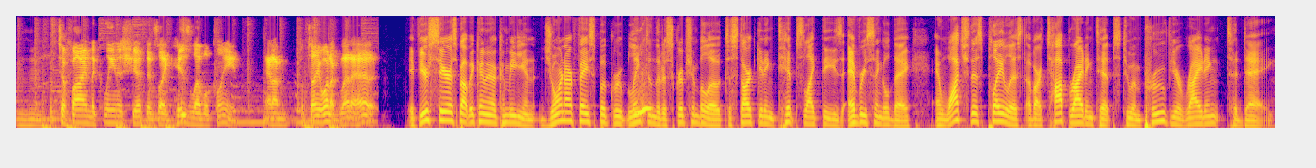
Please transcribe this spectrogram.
Mm-hmm. to find the cleanest shit that's like his level clean. And I'm I'll tell you what, I'm glad I had it. If you're serious about becoming a comedian, join our Facebook group linked in the description below to start getting tips like these every single day. And watch this playlist of our top writing tips to improve your writing today.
